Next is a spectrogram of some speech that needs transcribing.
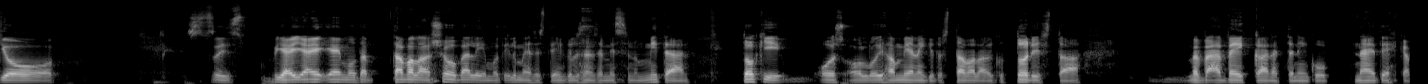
Joo. Siis jäi, jäi, jäi multa tavallaan show väliin, mutta ilmeisesti en kyllä sen se missannut mitään. Toki olisi ollut ihan mielenkiintoista tavallaan niin todistaa. Mä vähän veikkaan, että niin kuin näitä ehkä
